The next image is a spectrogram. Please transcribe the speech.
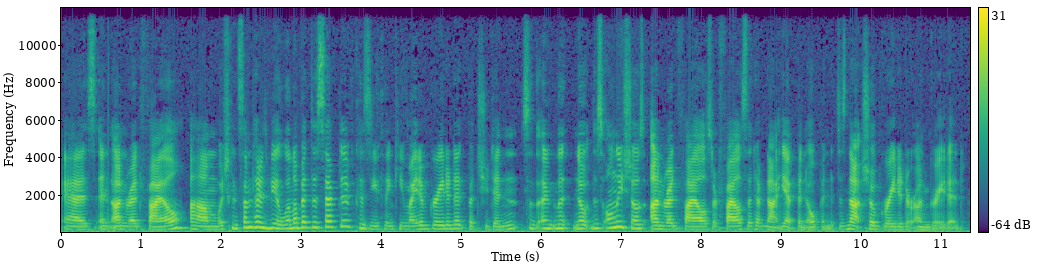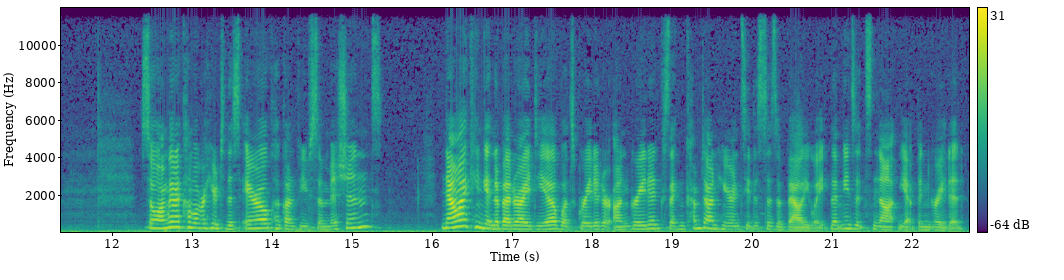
as an unread file, um, which can sometimes be a little bit deceptive because you think you might have graded it, but you didn't. So uh, note, this only shows unread files or files that have not yet been opened. It does not show graded or ungraded. So I'm going to come over here to this arrow, click on View Submissions. Now I can get a better idea of what's graded or ungraded because I can come down here and see this says Evaluate. That means it's not yet been graded.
